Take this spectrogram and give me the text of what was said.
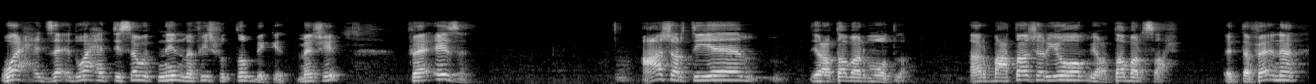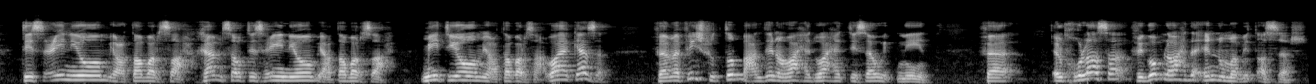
واحد زائد واحد تساوي اتنين ما فيش في الطب كده ماشي؟ فإذا 10 أيام يعتبر مطلق. 14 يوم يعتبر صح. اتفقنا؟ 90 يوم يعتبر صح. 95 يوم يعتبر صح. 100 يوم يعتبر صح. وهكذا. فما فيش في الطب عندنا واحد واحد تساوي اتنين. فالخلاصة في جملة واحدة إنه ما بيتأثرش.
